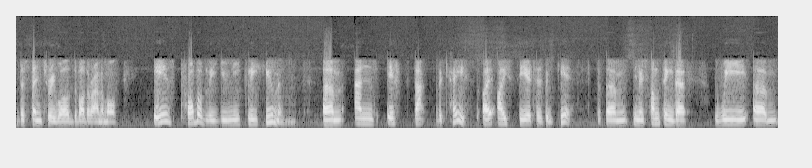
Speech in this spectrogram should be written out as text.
the sensory worlds of other animals is probably uniquely human. Um, and if that's the case, I, I see it as a gift. Um, you know, something that we um,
